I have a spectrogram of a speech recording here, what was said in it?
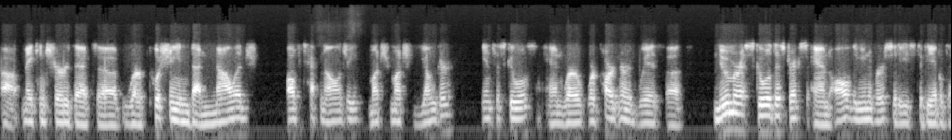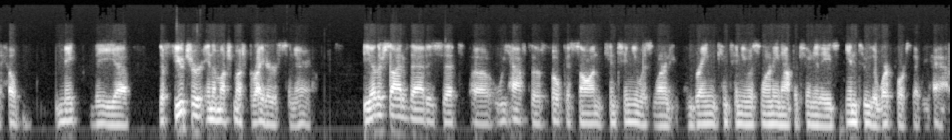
uh, making sure that uh, we're pushing the knowledge of technology much, much younger into schools. And we're, we're partnered with uh, numerous school districts and all the universities to be able to help make the uh, the future in a much much brighter scenario. The other side of that is that uh, we have to focus on continuous learning and bring continuous learning opportunities into the workforce that we have.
